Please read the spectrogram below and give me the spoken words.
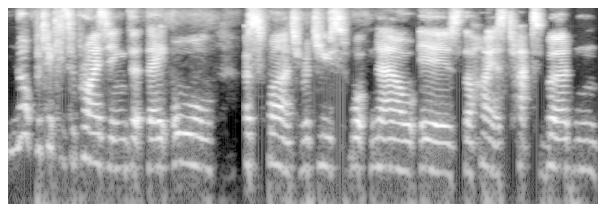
not particularly surprising that they all aspire to reduce what now is the highest tax burden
